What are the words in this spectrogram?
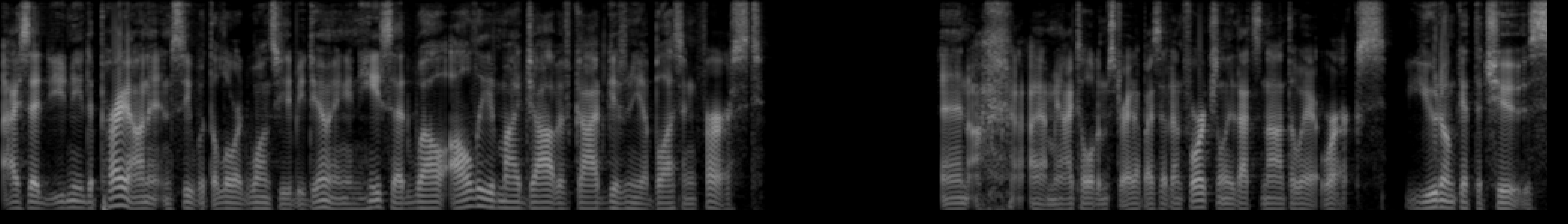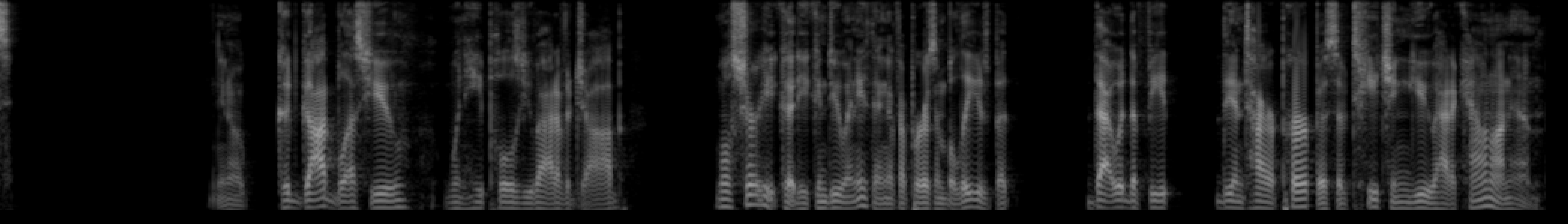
I said, You need to pray on it and see what the Lord wants you to be doing. And he said, Well, I'll leave my job if God gives me a blessing first. And I I mean, I told him straight up, I said, Unfortunately, that's not the way it works. You don't get to choose. You know, could God bless you when he pulls you out of a job? Well, sure, he could. He can do anything if a person believes, but that would defeat the entire purpose of teaching you how to count on him.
